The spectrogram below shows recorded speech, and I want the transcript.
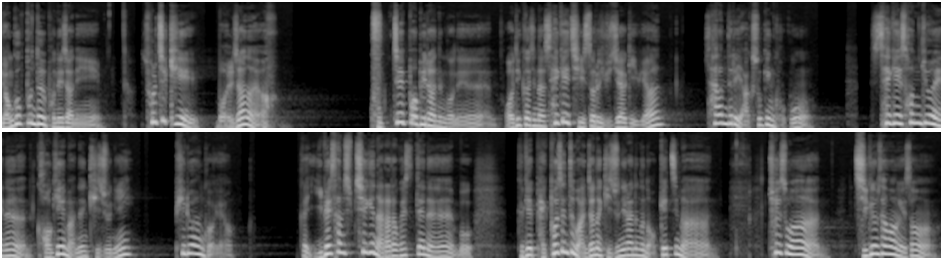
영국 분들 보내자니 솔직히 멀잖아요. 국제법이라는 거는 어디까지나 세계 질서를 유지하기 위한 사람들의 약속인 거고 세계 선교에는 거기에 맞는 기준이 필요한 거예요. 그러니까 237개 나라라고 했을 때는 뭐 그게 100% 완전한 기준이라는 건 없겠지만 최소한 지금 상황에서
